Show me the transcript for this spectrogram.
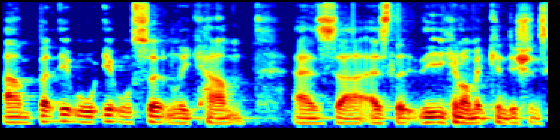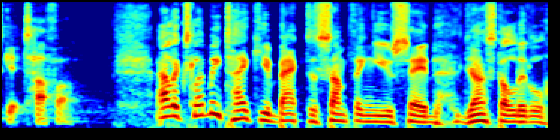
um, but it will it will certainly come as uh, as the, the economic conditions get tougher. Alex, let me take you back to something you said just a little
